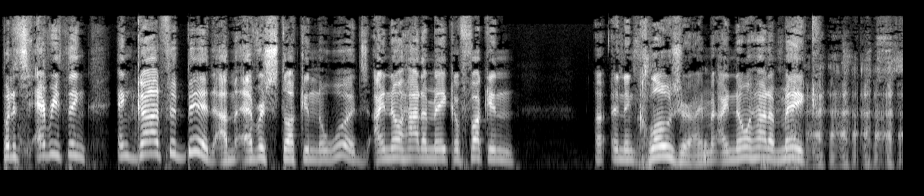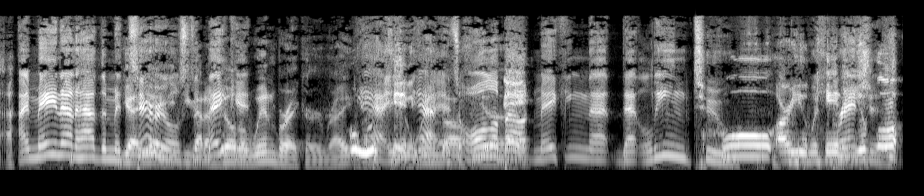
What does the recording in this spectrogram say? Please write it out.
But it's everything and God forbid I'm ever stuck in the woods. I know how to make a fucking uh, an enclosure. I, I know how to make. I may not have the Yeah, yeah, you, materials you to make build it. a windbreaker, right? yeah, kidding. yeah. It's all uh, about Hey. making that that lean to. Who are you kidding? branches. You go,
